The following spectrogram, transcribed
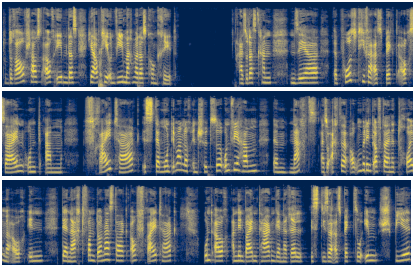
du drauf schaust, auch eben das, ja, okay, und wie machen wir das konkret? Also das kann ein sehr äh, positiver Aspekt auch sein und am Freitag ist der Mond immer noch in Schütze und wir haben ähm, nachts, also achte auch unbedingt auf deine Träume auch in der Nacht von Donnerstag auf Freitag und auch an den beiden Tagen generell ist dieser Aspekt so im Spiel,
